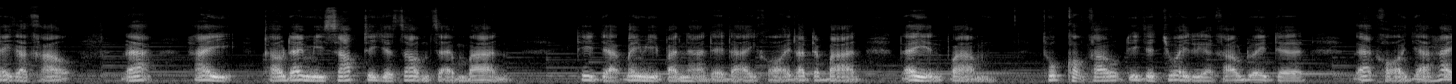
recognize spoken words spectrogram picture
ให้กับเขา และให้ เขาได้มีทรัพย์ที่จะซ่อมแซมบ้าน ที่จะไม่มีปัญหาใด ๆ ขอให้รัฐบาล ได้เห็นความทุกข์ของเขาที่จะช่วยเหลือเขาด้วยเถิด และขออย่าให้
